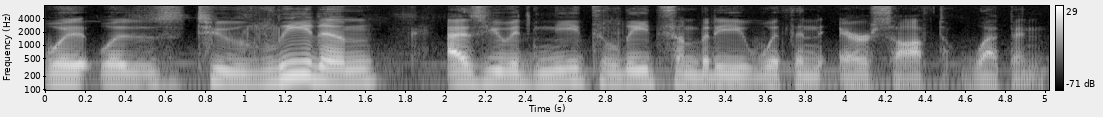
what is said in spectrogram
was to lead him as you would need to lead somebody with an airsoft weapon.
